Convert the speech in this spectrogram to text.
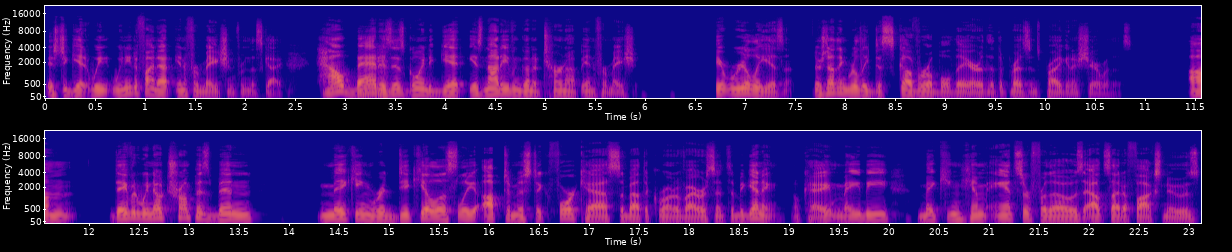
is to get we, we need to find out information from this guy. How bad mm-hmm. is this going to get is not even going to turn up information. It really isn't. There's nothing really discoverable there that the president's probably going to share with us. Um, David, we know Trump has been making ridiculously optimistic forecasts about the coronavirus since the beginning. Okay, maybe making him answer for those outside of Fox News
